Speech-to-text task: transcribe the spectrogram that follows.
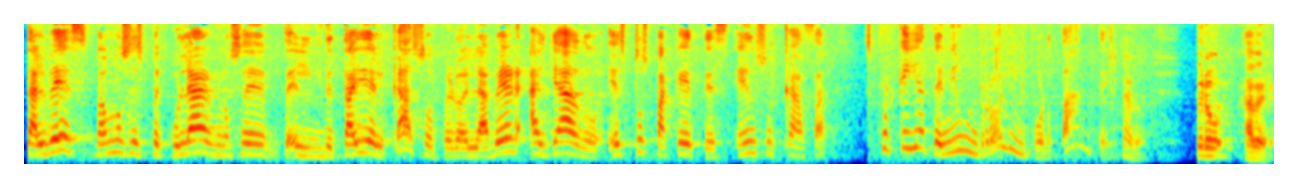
tal vez, vamos a especular, no sé el detalle del caso, pero el haber hallado estos paquetes en su casa es porque ella tenía un rol importante. Claro. Pero, a ver,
